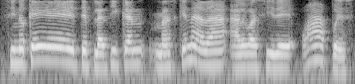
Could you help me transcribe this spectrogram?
Sino que te platican más que nada algo así de, ah, pues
